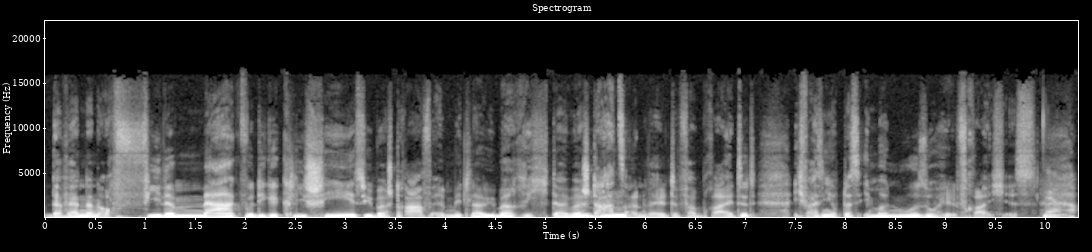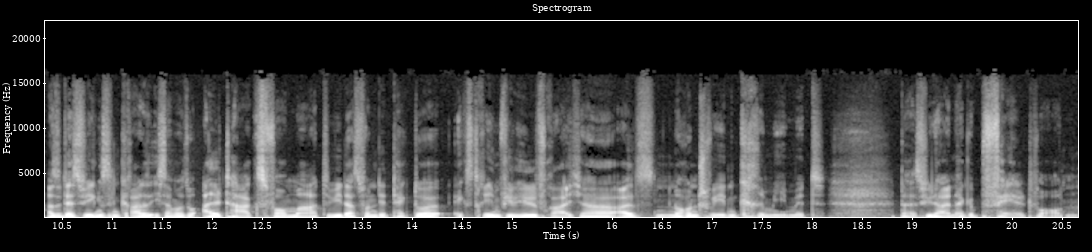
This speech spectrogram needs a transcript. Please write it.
da, werden dann auch viele merkwürdige Klischees über Strafermittler, über Richter, über mhm. Staatsanwälte verbreitet. Ich weiß nicht, ob das immer nur so hilfreich ist. Ja. Also deswegen sind gerade, ich sag mal so Alltagsformate wie das von Detektor extrem viel hilfreicher als noch ein Schweden-Krimi mit da ist wieder einer gepfählt worden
